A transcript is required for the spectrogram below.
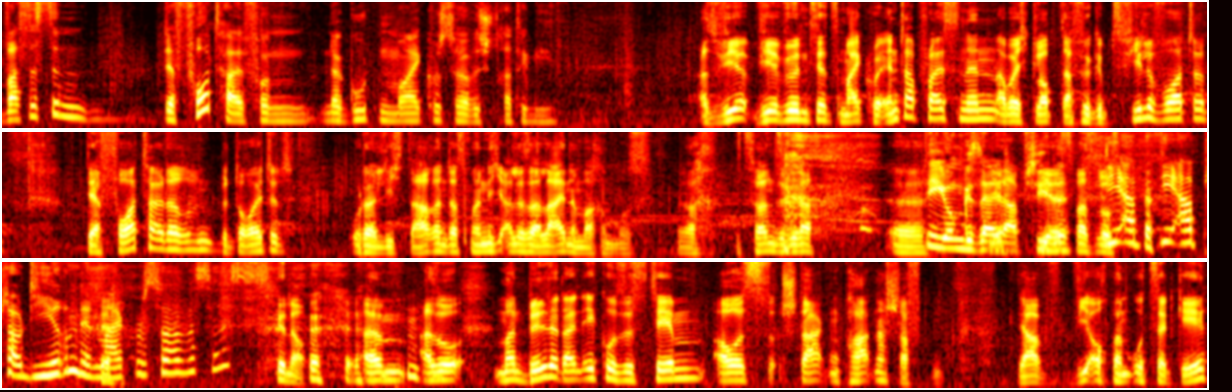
Was ist denn der Vorteil von einer guten Microservice-Strategie? Also wir, wir würden es jetzt Micro-Enterprise nennen, aber ich glaube, dafür gibt es viele Worte. Der Vorteil darin bedeutet oder liegt darin, dass man nicht alles alleine machen muss. Ja, jetzt hören Sie wieder. Äh, die Junggesellenabschiede. Die, die, applaudieren den Microservices. genau. Ähm, also man bildet ein Ökosystem aus starken Partnerschaften. Ja, wie auch beim OZG.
